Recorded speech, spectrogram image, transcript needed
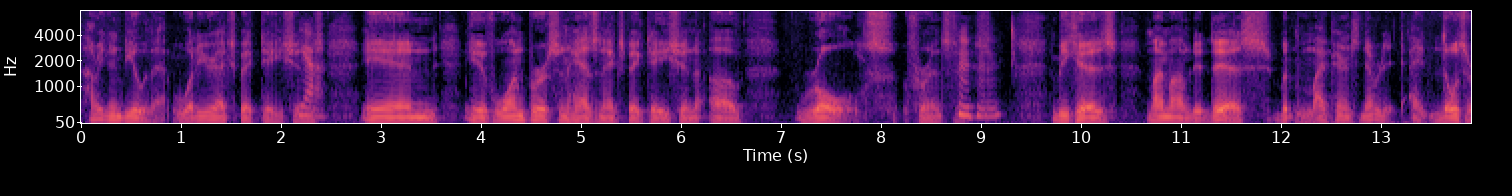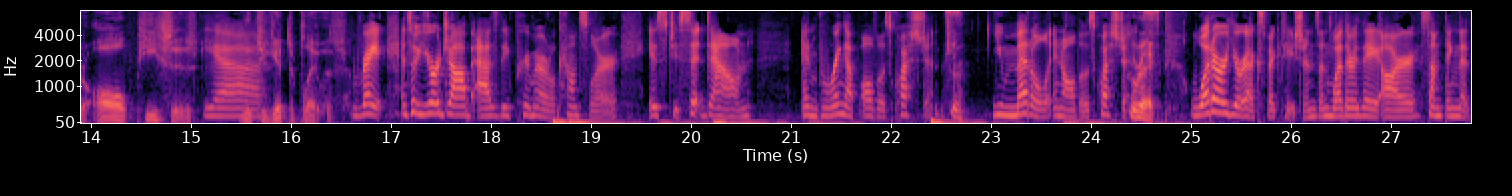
how are you going to deal with that? What are your expectations? Yeah. And if one person has an expectation of roles, for instance, Mm-hmm. because my mom did this, but my parents never did. I, those are all pieces Yeah. that you get to play with. Right. And so your job as the premarital counselor is to sit down and bring up all those questions. Sure. You meddle in all those questions. Correct. What are your expectations and whether they are something that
